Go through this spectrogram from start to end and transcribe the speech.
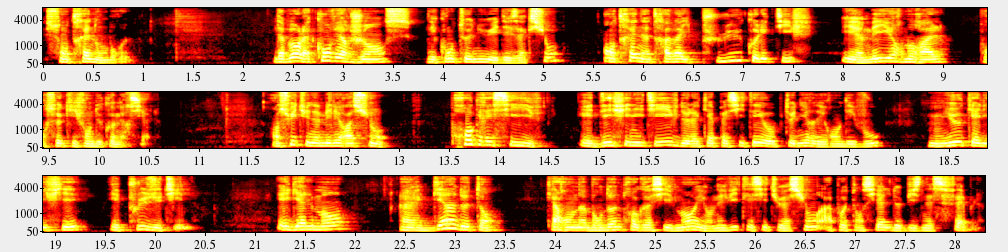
sont très nombreux. D'abord, la convergence des contenus et des actions entraîne un travail plus collectif et un meilleur moral pour ceux qui font du commercial. Ensuite, une amélioration progressive et définitive de la capacité à obtenir des rendez-vous mieux qualifiés et plus utiles. Également, un gain de temps car on abandonne progressivement et on évite les situations à potentiel de business faible.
